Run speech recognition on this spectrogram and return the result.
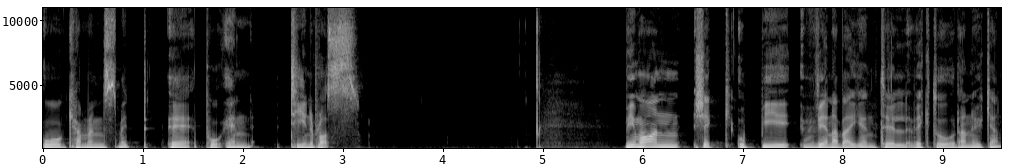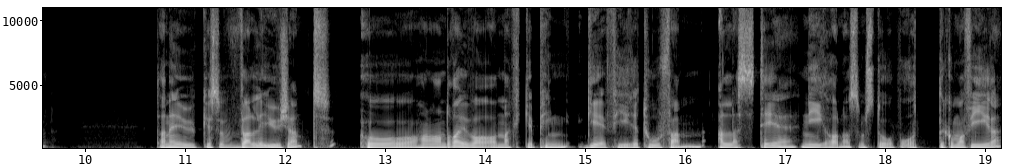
og Cameron Smith er på en tiendeplass. Vi må ha en kikk opp i vinnerbagen til Viktor denne uken. Denne ikke så veldig ukjent, og han har en driver av merket Ping G425 LST 9 grader, som står på 8,4.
